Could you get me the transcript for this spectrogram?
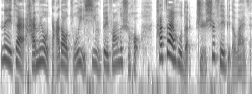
内在还没有达到足以吸引对方的时候，他在乎的只是菲比的外在；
